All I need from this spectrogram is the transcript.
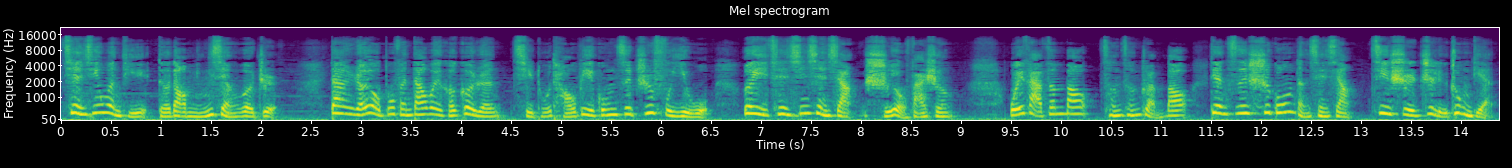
欠薪问题得到明显遏制。但仍有部分单位和个人企图逃避工资支付义务，恶意欠薪现象时有发生，违法分包、层层转包、垫资施工等现象，既是治理重点，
